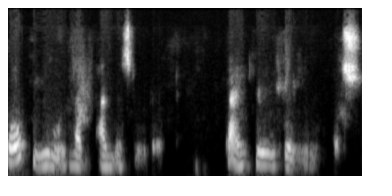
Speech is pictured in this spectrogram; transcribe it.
Hope you would have understood it. Thank you very much.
